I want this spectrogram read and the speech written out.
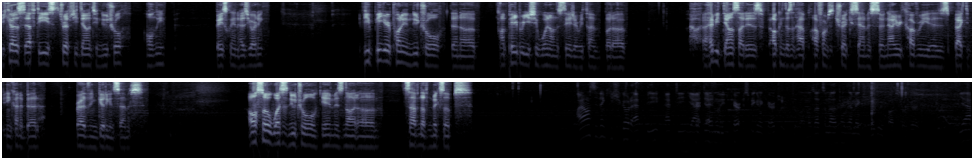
because FD strips you down to neutral only, basically in edge. If you beat your opponent in neutral, then uh, on paper you should win on the stage every time. But uh, a heavy downside is Falcon doesn't have platforms to trick Samus, so now your recovery is back to being kind of bad, rather than good against Samus. Also, West's neutral game is not uh, doesn't have enough mix-ups. I honestly think he should go to FB. FD, yeah, Char- definitely. And speaking of character dilemmas, that's another thing that makes Jigglypuff so good. Yeah,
